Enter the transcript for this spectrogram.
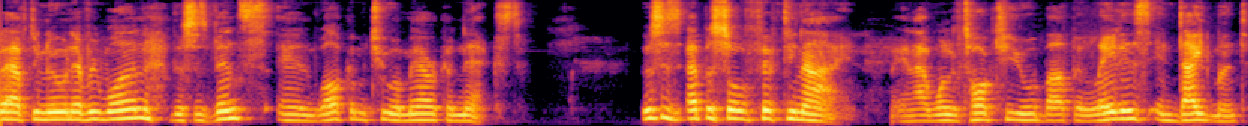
Good afternoon, everyone. This is Vince, and welcome to America Next. This is episode 59, and I want to talk to you about the latest indictment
